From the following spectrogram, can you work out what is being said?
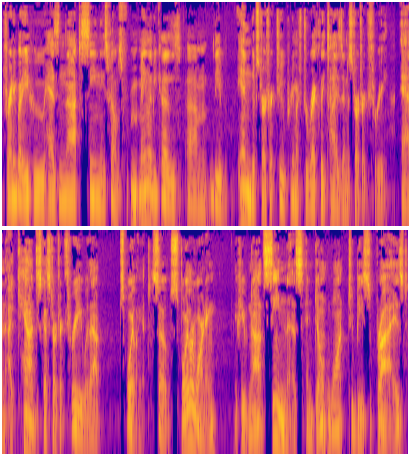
for anybody who has not seen these films, mainly because um, the end of Star Trek II pretty much directly ties into Star Trek III. And I cannot discuss Star Trek III without spoiling it. So, spoiler warning if you've not seen this and don't want to be surprised,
